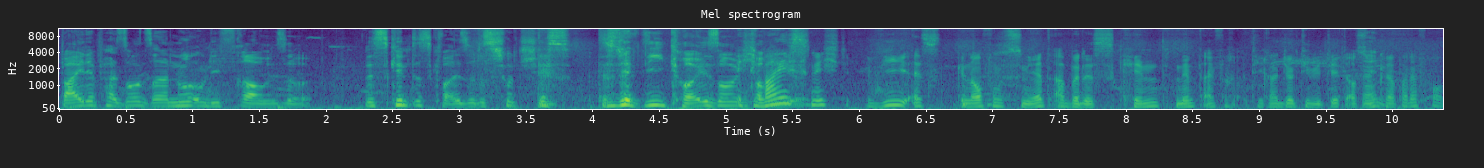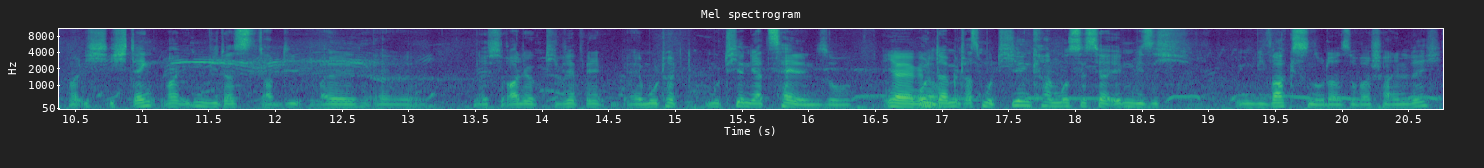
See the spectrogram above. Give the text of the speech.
beide Personen, sondern nur um die Frau, so. Das Kind ist quasi so das Schutzschild. Das- das ist der Decoy, so. Ich weiß nicht, wie es genau funktioniert, aber das Kind nimmt einfach die Radioaktivität aus Nein. dem Körper der Frau. Weil ich, ich denke mal irgendwie, dass da die, weil äh, durch Radioaktivität äh, mutieren ja Zellen so. Ja, ja, genau. Und damit was mutieren kann, muss es ja irgendwie sich irgendwie wachsen oder so wahrscheinlich.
